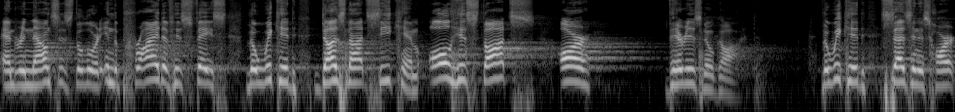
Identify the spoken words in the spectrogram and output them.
and renounces the Lord. In the pride of his face, the wicked does not seek him. All his thoughts are, There is no God. The wicked says in his heart,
